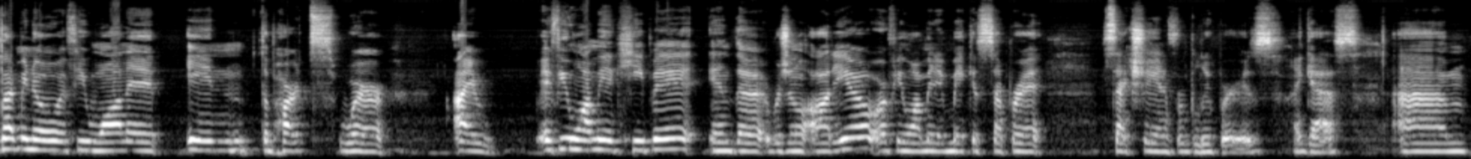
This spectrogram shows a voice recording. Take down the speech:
let me know if you want it in the parts where I if you want me to keep it in the original audio or if you want me to make a separate section for bloopers, I guess. Um,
